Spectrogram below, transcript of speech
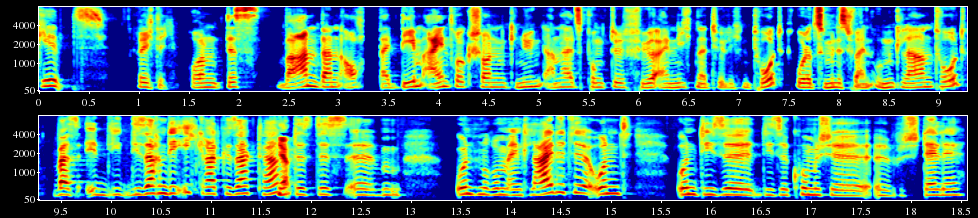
gibt's. Richtig. Und das waren dann auch bei dem Eindruck schon genügend Anhaltspunkte für einen nicht natürlichen Tod oder zumindest für einen unklaren Tod. Was die, die Sachen, die ich gerade gesagt habe, Ja. das, das ähm, untenrum entkleidete und, und diese, diese komische äh, Stelle.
